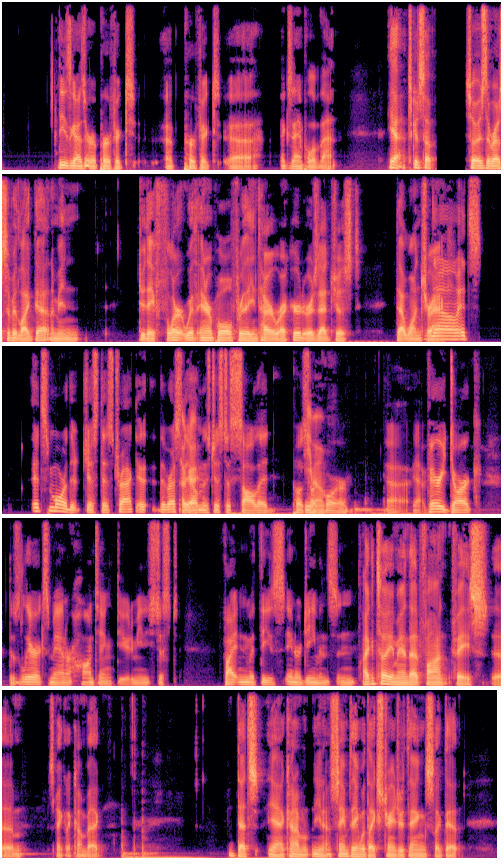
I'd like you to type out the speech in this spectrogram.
These guys are a perfect a perfect uh example of that. yeah, it's good stuff. So is the rest of it like that? I mean, do they flirt with Interpol for the entire record, or is that just that one track? No, it's it's more than just this track. It, the rest of the album is just a solid post-hardcore. Uh, yeah, very dark. Those lyrics, man, are haunting, dude. I mean, he's just fighting with these inner demons, and I can tell you, man, that font face um, is making a comeback. That's yeah, kind of you know, same thing with like Stranger Things, like that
